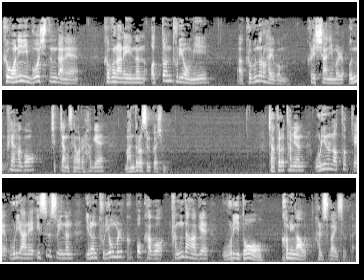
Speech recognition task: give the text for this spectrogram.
그 원인이 무엇이든 간에 그분 안에 있는 어떤 두려움이 아, 그분으로 하여금 크리스천임을 은폐하고 직장 생활을 하게 만들었을 것입니다. 자, 그렇다면 우리는 어떻게 우리 안에 있을 수 있는 이런 두려움을 극복하고 당당하게 우리도 커밍아웃 할 수가 있을까요?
